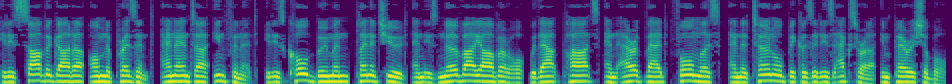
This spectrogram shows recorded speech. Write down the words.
it is sarvagata omnipresent, ananta infinite, it is called Bhuman plenitude and is nirvayava or without parts and arikvad formless, and eternal because it is aksara imperishable.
